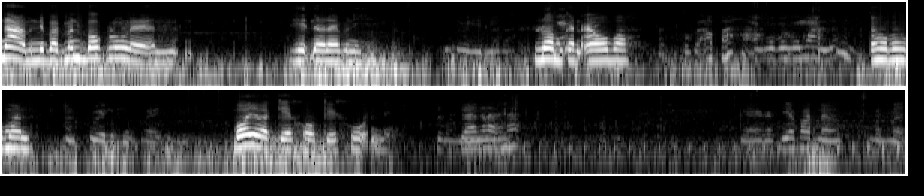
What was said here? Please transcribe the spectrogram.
หน้ามันนี่แบบมันบกลงเลยอันเห็ดอะไรบ่นี่ร่วมกันเอาบ่เขาก็เอาปลาเอาไปของมันแล้วเอาไปของมันเคยระบุไปบ่อย่าว่าแกคอแกโคนนี่แกก็ได้นะแกกระเทียมพัดหนึ่งมันเหมือน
